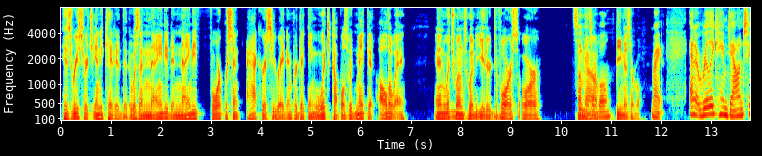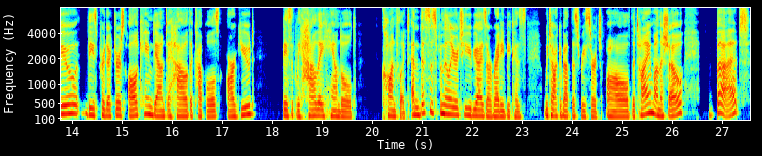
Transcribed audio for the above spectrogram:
his research indicated that it was a 90 to 94% accuracy rate in predicting which couples would make it all the way and which mm-hmm. ones would either divorce or somehow be miserable. be miserable. Right. And it really came down to these predictors all came down to how the couples argued, basically how they handled conflict. And this is familiar to you guys already because we talk about this research all the time on the show. But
